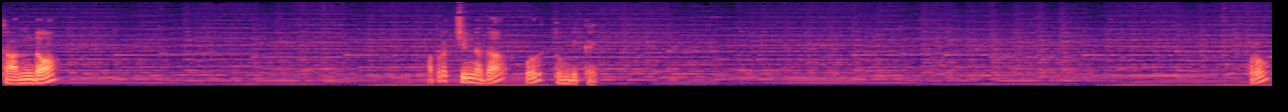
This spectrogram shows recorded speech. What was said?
தந்தம். அப்புறம் சின்னதா ஒரு தும்பிக்கை. அப்புறம்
